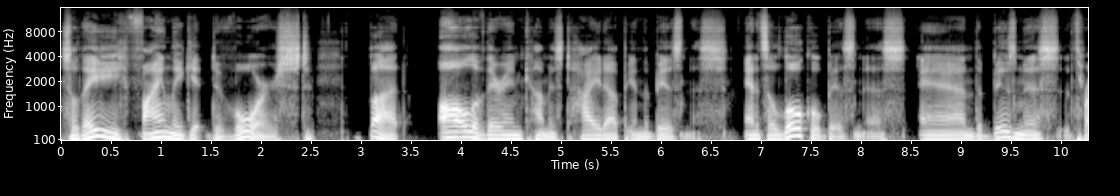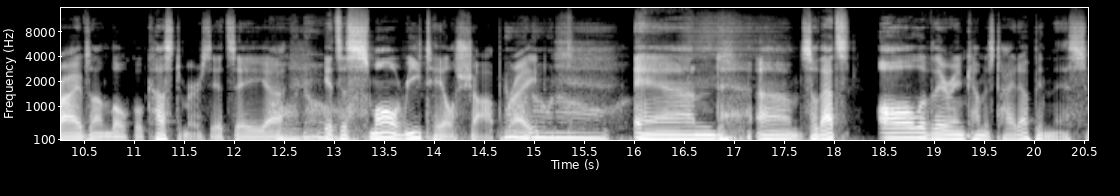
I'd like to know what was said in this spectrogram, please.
So they finally get divorced, but all of their income is tied up in the business. And it's a local business, and the business thrives on local customers. It's a uh, Oh, no. it's a small retail shop, right? No, no. and um, so that's all of their income is tied up in this.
